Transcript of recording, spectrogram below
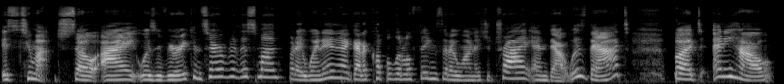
it's too much. So I was a very conservative this month, but I went in and I got a couple little things that I wanted to try, and that was that. But anyhow,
